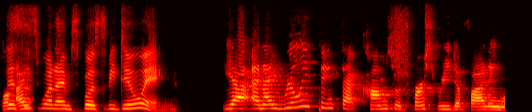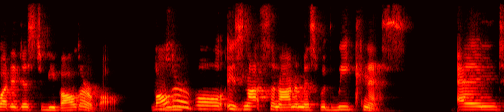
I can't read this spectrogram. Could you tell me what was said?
Well, this I, is what I'm supposed to be doing. Yeah, and I really think that comes with first redefining what it is to be vulnerable. Mm-hmm. Vulnerable mm-hmm. is not synonymous with weakness. And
